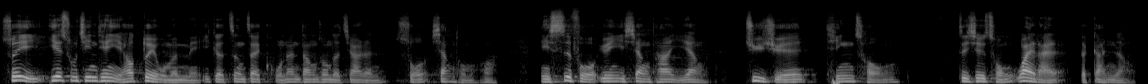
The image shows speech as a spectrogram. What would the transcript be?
所以耶稣今天也要对我们每一个正在苦难当中的家人说相同的话：你是否愿意像他一样拒绝听从这些从外来的干扰，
